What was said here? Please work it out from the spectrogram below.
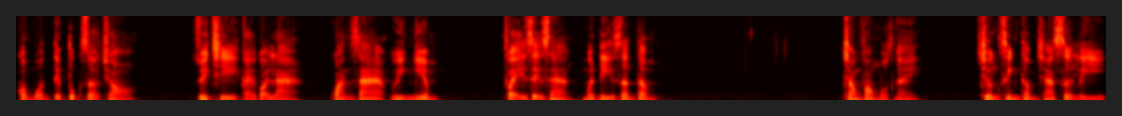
Còn muốn tiếp tục giở trò, Duy trì cái gọi là quan gia uy nghiêm, Vậy dễ dàng mất đi dân tâm. Trong vòng một ngày Trường sinh thẩm tra xử lý.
